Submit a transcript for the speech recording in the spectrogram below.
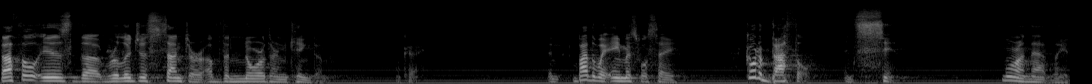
Bethel is the religious center of the northern kingdom. Okay. And by the way, Amos will say, Go to Bethel and sin. More on that later.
